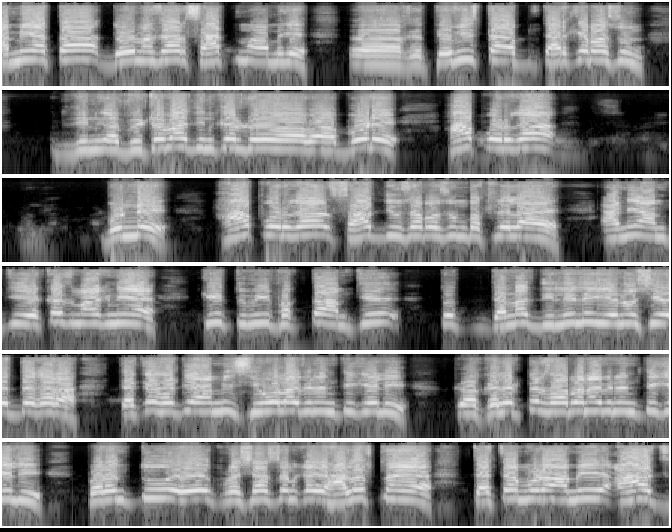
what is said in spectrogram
आम्ही आता दोन हजार सात म्हणजे तेवीस तारखेपासून दिन विठोबा दिनकर डो- बोडे हा पोरगा बोंडे हा पोरगा सात दिवसापासून बसलेला आहे आणि आमची एकच मागणी आहे की तुम्ही फक्त आमची तो त्यांना दिलेली एनओसी रद्द करा. त्याच्यासाठी आम्ही सीओला विनंती केली क- कलेक्टर साहेबांना विनंती केली परंतु हे प्रशासन काही हालत नाही आहे. त्याच्यामुळं आम्ही आज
